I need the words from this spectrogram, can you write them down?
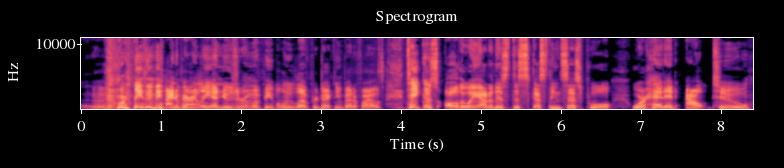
We're leaving behind apparently a newsroom of people who love protecting pedophiles. Take us all the way out of this disgusting cesspool. We're headed out to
